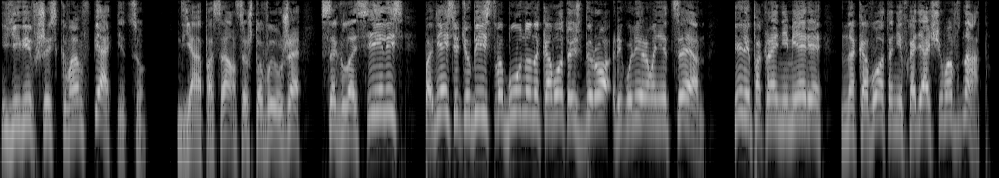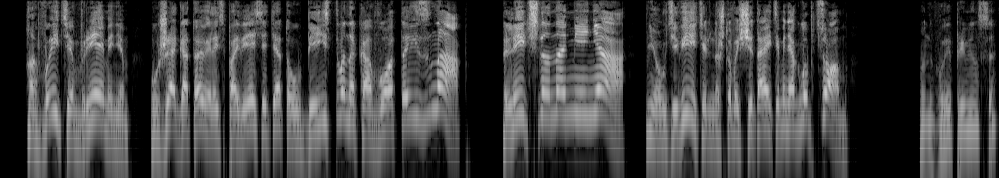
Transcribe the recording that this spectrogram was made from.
явившись к вам в пятницу. Я опасался, что вы уже согласились повесить убийство Буна на кого-то из бюро регулирования цен или, по крайней мере, на кого-то, не входящего в НАП. А вы тем временем уже готовились повесить это убийство на кого-то из НАП. Лично на меня. Неудивительно, что вы считаете меня глупцом. Он выпрямился,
